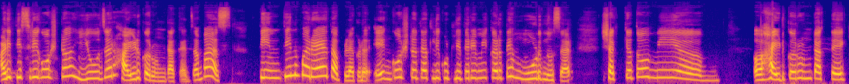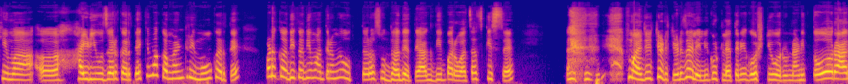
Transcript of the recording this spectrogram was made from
आणि तिसरी गोष्ट युजर हाईड करून टाकायचा. बस. तीन तीन पर्याय आहेत आपल्याकडं. एक गोष्ट त्यातली कुठली तरी मी करते मूडनुसार. शक्यतो मी हाईड करून टाकते किंवा हाईड युजर करते किंवा कमेंट रिमूव्ह करते. पण कधी कधी मात्र मी उत्तर सुद्धा देते. अगदी परवाचाच किस्सा आहे. माझी चिडचिड झालेली कुठल्या तरी गोष्टीवरून आणि तो राग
